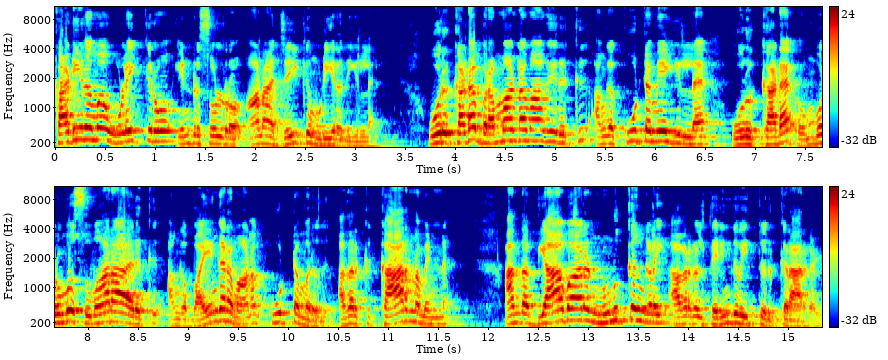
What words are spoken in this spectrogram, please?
கடினமாக உழைக்கிறோம் என்று சொல்கிறோம் ஆனால் ஜெயிக்க முடிகிறது இல்லை. ஒரு கடை பிரம்மாண்டமாக இருக்குது அங்கே கூட்டமே இல்லை. ஒரு கடை ரொம்ப ரொம்ப சுமாராக இருக்குது அங்கே பயங்கரமான கூட்டம் வருது. அதற்கு காரணம் என்ன? அந்த வியாபார நுணுக்கங்களை அவர்கள் தெரிந்து வைத்து இருக்கிறார்கள்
